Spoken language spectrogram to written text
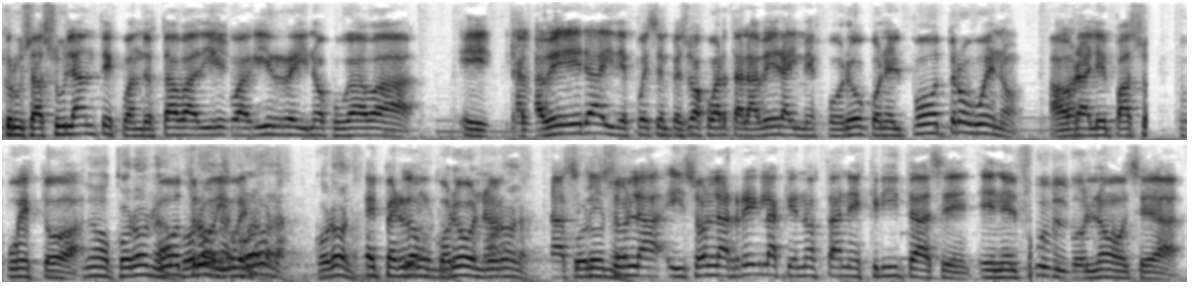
Cruz Azul antes cuando estaba Diego Aguirre y no jugaba eh, Talavera y después empezó a jugar Talavera y mejoró con el Potro. Bueno, ahora le pasó puesto a No, Corona. Potro Corona, y bueno, Corona, Corona. eh, perdón, Corona. Corona. Las- Corona. Y, son la- y son las reglas que no están escritas en, en el fútbol, ¿no? O sea,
